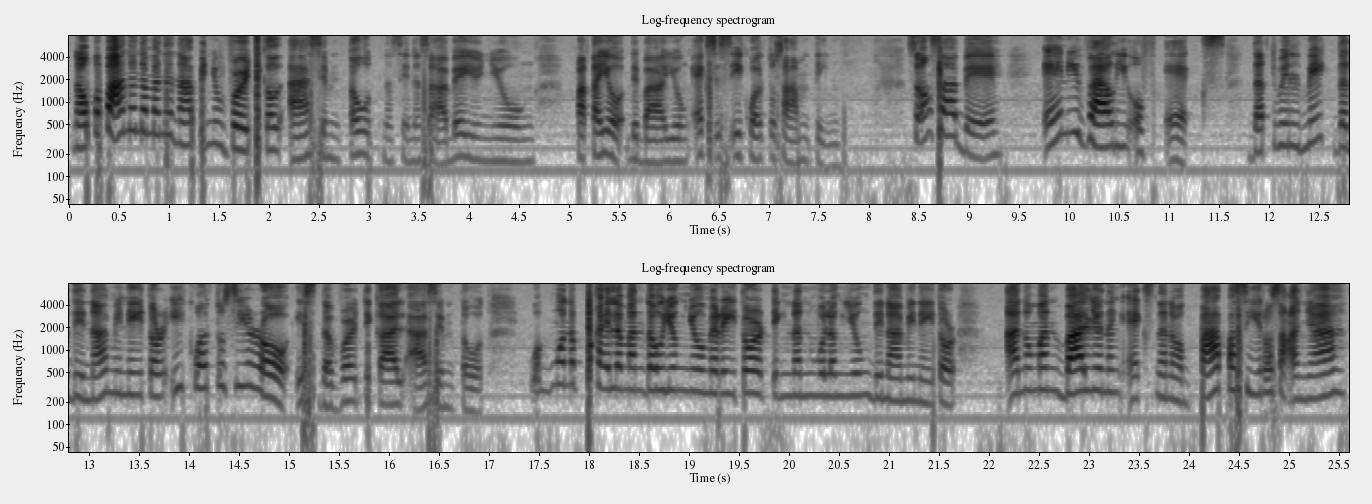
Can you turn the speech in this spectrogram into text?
Now, paano naman hanapin yung vertical asymptote na sinasabi? Yun yung patayo, 'di ba? Yung x is equal to something. So ang sabi, any value of x that will make the denominator equal to 0 is the vertical asymptote. Huwag mo na pakialaman daw yung numerator, tingnan mo lang yung denominator. Ano man value ng x na magpapasiro sa kanya,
